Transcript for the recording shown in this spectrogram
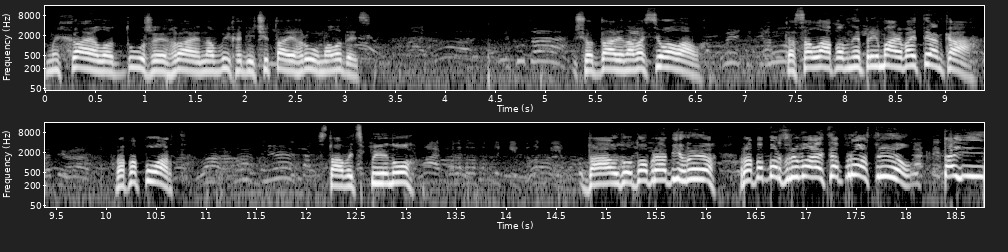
Михайло дуже грає на виході, читає гру. Молодець. Що далі Новосьолов. Косолапов не приймає. Войтенка. Рапопорт. Ставить спину. Макс, надо было подключиться, Максим. Да, добре обігрує. Рапопорт зривається. Простріл. Та й...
